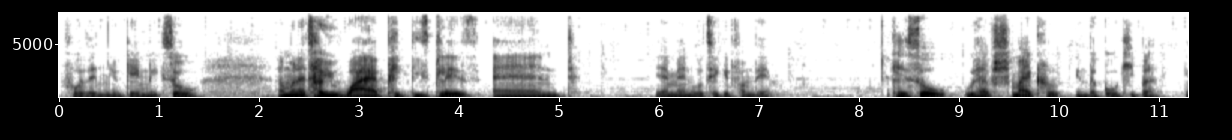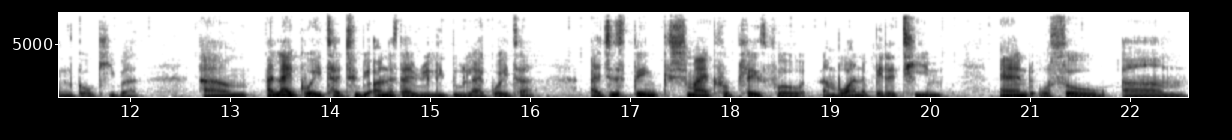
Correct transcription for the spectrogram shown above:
for the new game week. So I'm gonna tell you why I picked these players, and yeah, man, we'll take it from there. Okay, so we have Schmeichel in the goalkeeper. In goalkeeper, um, I like Guaita. To be honest, I really do like Guaita. I just think Schmeichel plays for number one a better team, and also um,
